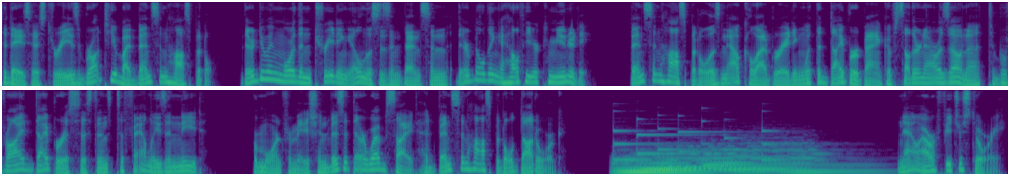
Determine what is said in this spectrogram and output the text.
Today's history is brought to you by Benson Hospital. They're doing more than treating illnesses in Benson, they're building a healthier community. Benson Hospital is now collaborating with the Diaper Bank of Southern Arizona to provide diaper assistance to families in need. For more information, visit their website at bensonhospital.org. Now, our feature story.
